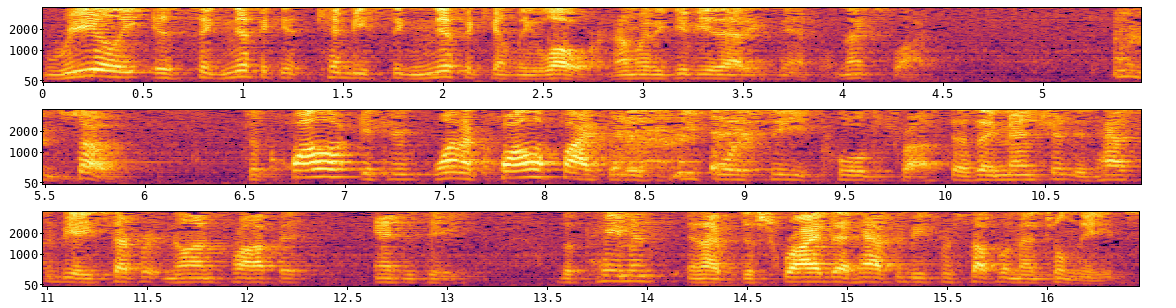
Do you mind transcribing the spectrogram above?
really is significant, can be significantly lower. And I'm going to give you that example. Next slide. so, to quali- if you want to qualify for this D4C pooled trust, as I mentioned, it has to be a separate nonprofit entity. The payments, and I've described that, have to be for supplemental needs.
